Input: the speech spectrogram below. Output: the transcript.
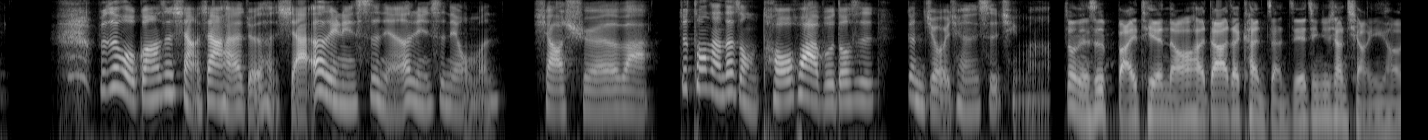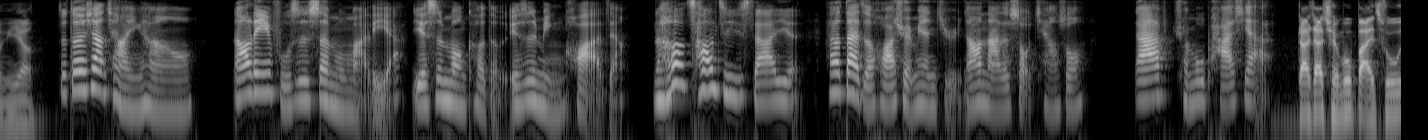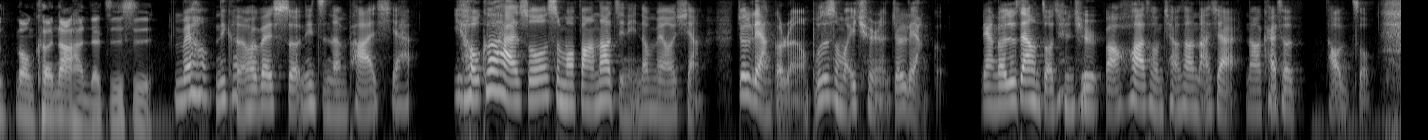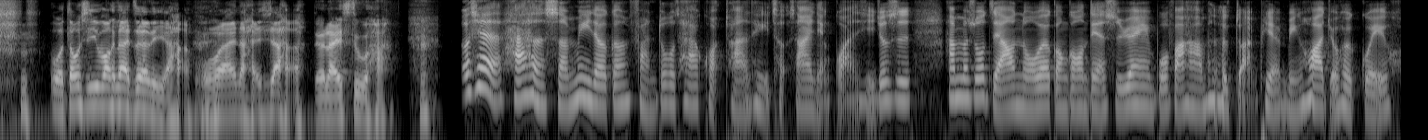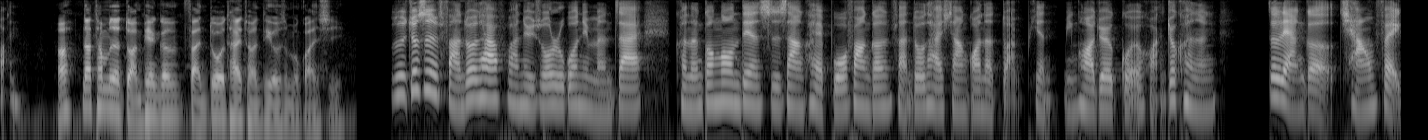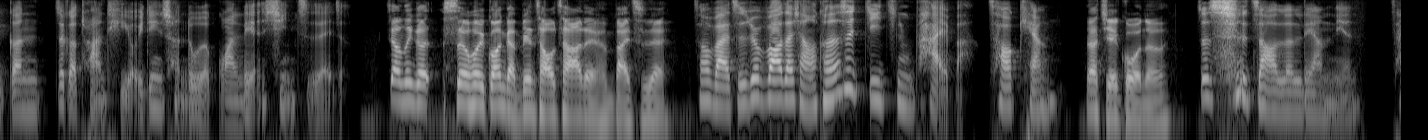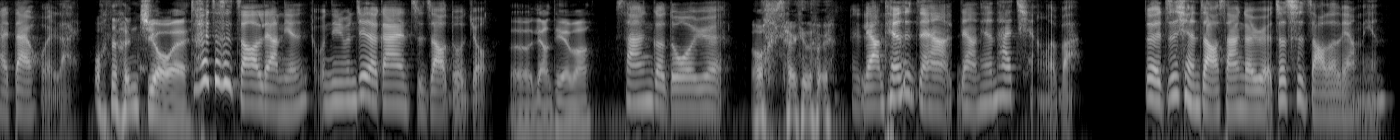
不是我光是想象，还是觉得很瞎。二零零四年，二零零四年我们小学了吧？就通常这种偷画，不都是更久以前的事情吗？重点是白天，然后还大家在看展，直接进去像抢银行一样。对对，像抢银行哦。然后另一幅是圣母玛利亚，也是孟克的，也是名画这样。然后超级傻眼，他就戴着滑雪面具，然后拿着手枪说：“大家全部趴下。”大家全部摆出孟克呐喊的姿势，没有，你可能会被射，你只能趴下。游客还说什么防盗警铃都没有响，就两个人哦，不是什么一群人，就两个，两个就这样走进去，把画从墙上拿下来，然后开车逃走。我东西忘在这里啊，我回来拿一下，得来速啊。而且还很神秘的跟反堕胎团体扯上一点关系，就是他们说只要挪威公共电视愿意播放他们的短片，名画就会归还。啊，那他们的短片跟反堕胎团体有什么关系？不是，就是反堕胎团体说，如果你们在可能公共电视上可以播放跟反堕胎相关的短片，名画就会归还。就可能这两个抢匪跟这个团体有一定程度的关联性之类的。这样那个社会观感变超差的，很白痴哎，超白痴，就不知道在想可能是激进派吧，超强。那结果呢？这次找了两年。才带回来，哇，那很久哎。对，这次找了两年。你们记得刚才只找多久？呃，两天吗？三个多月。哦，三个多月。两天是怎样？两天太强了吧？对，之前早三个月，这次早了两年。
